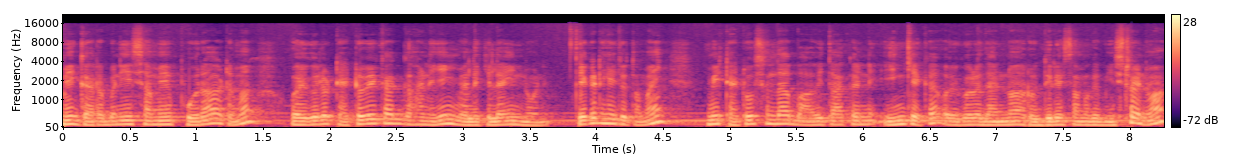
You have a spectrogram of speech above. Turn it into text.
මේ ගර්භණී සමයේ පුරාටම ඔයගොල්ලෝ ටැටු එකක් ගන්න එකෙන් වැළකීලා ඉන්න ඕනේ. ඒකට හේතුව තමයි මේ ටැටු සඳහා භාවිතා කරන ඉන්ක් එක ඔයගොල්ලෝ දන්නවා රුධිරය සමග මිශ්‍ර වෙනවා.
